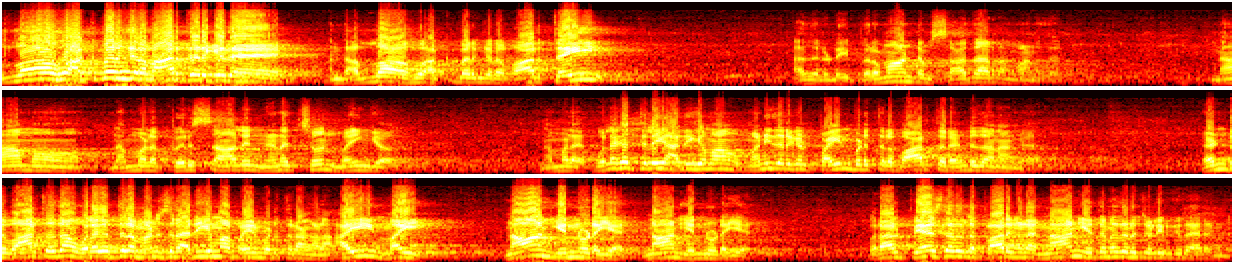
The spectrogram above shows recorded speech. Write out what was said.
அல்லாஹு அக்பர்ங்கிற வார்த்தை இருக்குதே. அந்த அல்லாஹு அக்பர்ங்கிற வார்த்தை அதனுடைய பிரம்மாண்டம் சாதாரணமானது நாம நம்மளை பெருசாலும் நினைச்சோன்னு வைங்க. நம்மளை உலகத்திலேயே அதிகமாக மனிதர்கள் பயன்படுத்துகிற வார்த்தை ரெண்டு தானாங்க ரெண்டு வார்த்தை தான் உலகத்தில் மனுஷர் அதிகமாக பயன்படுத்துகிறாங்களாம் ஐ மை நான் என்னுடைய நான் என்னுடைய. ஒரு ஆள் பேசுறதுல பாருங்களேன் நான் எத்தனை தடவை சொல்லியிருக்கிறாருன்னு.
